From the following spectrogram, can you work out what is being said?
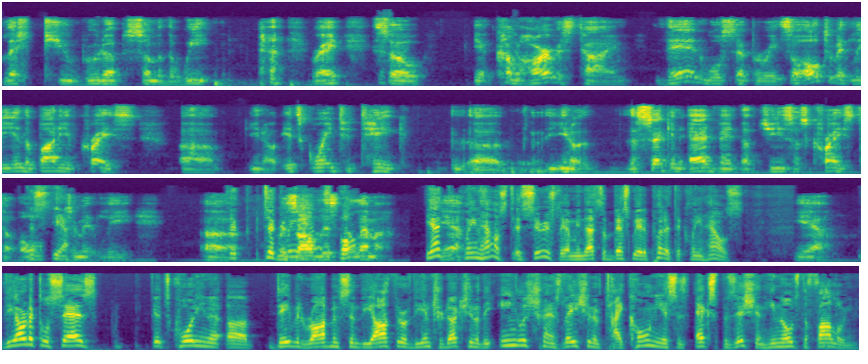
Lest you root up some of the wheat, right? so, yeah, come Yep. harvest time, then we'll separate. So ultimately, in the body of Christ, uh, you know, it's going to take, uh, you know, the second advent of Jesus Christ to This- yeah. Uh, To- to resolve house, this Paul. dilemma. Yeah, Yeah. to clean house. Uh, Seriously, I mean that's the best way to put it. To clean house. Yeah. The article says it's quoting uh, David Robinson, the author of the introduction of the English translation of Tychonius' exposition. He notes the following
